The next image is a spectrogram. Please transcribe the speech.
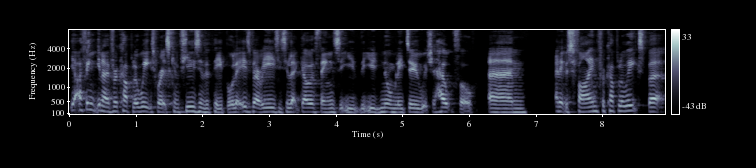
yeah, I think you know for a couple of weeks where it's confusing for people, it is very easy to let go of things that you that you normally do, which are helpful. Um, and it was fine for a couple of weeks, but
